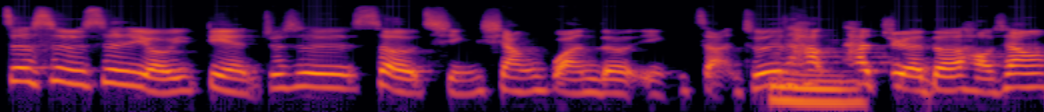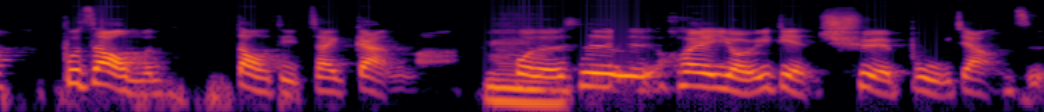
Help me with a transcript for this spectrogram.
这是不是有一点就是色情相关的影展？就是他他觉得好像不知道我们到底在干嘛，或者是会有一点却步这样子。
